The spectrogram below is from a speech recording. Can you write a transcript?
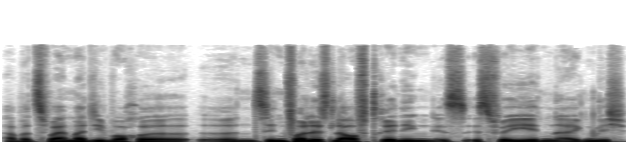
Aber zweimal die Woche äh, ein sinnvolles Lauftraining ist, ist für jeden eigentlich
